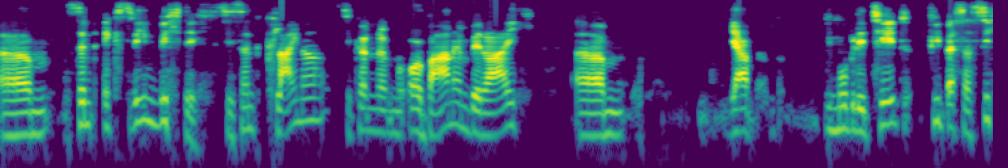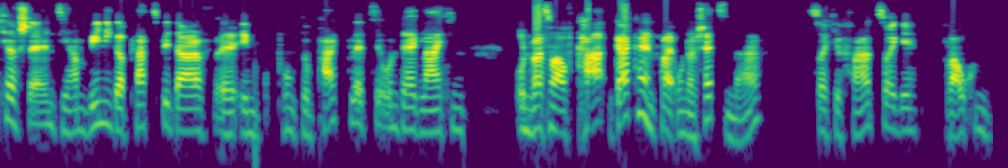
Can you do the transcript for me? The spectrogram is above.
ähm, sind extrem wichtig. Sie sind kleiner, sie können im urbanen Bereich ähm, ja die Mobilität viel besser sicherstellen. Sie haben weniger Platzbedarf äh, in puncto Parkplätze und dergleichen. Und was man auf gar keinen Fall unterschätzen darf, solche Fahrzeuge brauchen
